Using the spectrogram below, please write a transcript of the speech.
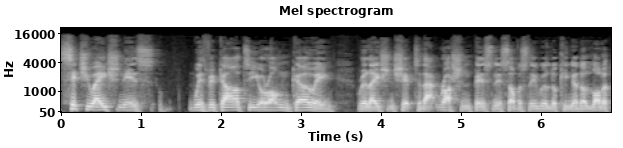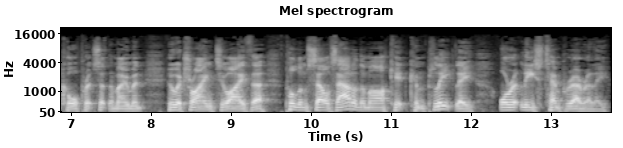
situation is with regard to your ongoing relationship to that Russian business. Obviously, we're looking at a lot of corporates at the moment who are trying to either pull themselves out of the market completely or at least temporarily.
